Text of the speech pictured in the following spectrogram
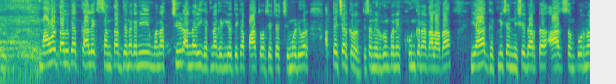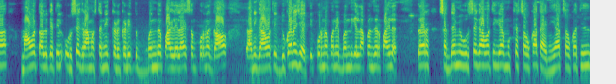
मावळ तालुक्यात काल एक संतापजनक आणि मनात चीड आणणारी घटना घडली होती. का पाच वर्षाच्या चिमुडीवर अत्याचार करून तिचा निर्गुणपणे खून करण्यात आला होता. या घटनेच्या निषेधार्थ आज संपूर्ण मावळ तालुक्यातील उर्से ग्रामस्थांनी कडकडीत बंद पाडलेला आहे. संपूर्ण गाव आणि गावातली दुकानं जी आहेत ती पूर्णपणे बंद केली आपण जर पाहिलं तर सध्या मी उर्से गावातील या मुख्य चौकात आहे आणि या चौकातील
